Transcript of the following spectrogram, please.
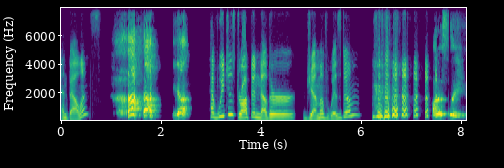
and balance? yeah. Have we just dropped another gem of wisdom? Honestly,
